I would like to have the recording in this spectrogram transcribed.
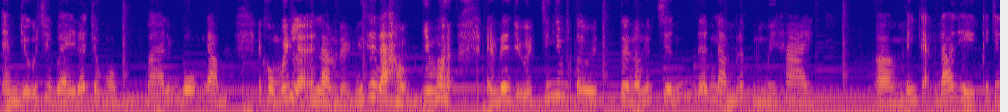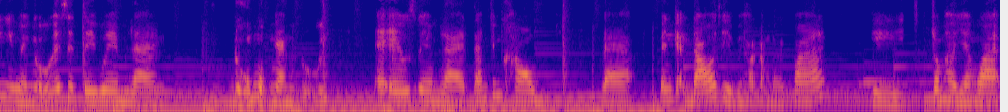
em giữ GPA đó trong vòng 3 đến 4 năm em không biết là em làm được như thế nào nhưng mà em đã giữ 9.4 từ năm lớp 9 đến năm lớp 12 à, ờ, bên cạnh đó thì cái chứng chỉ ngoại ngữ SAT của em là đủ một ngàn rưỡi IELTS của em là 8.0 và bên cạnh đó thì về hoạt động ngoại khóa thì trong thời gian qua,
